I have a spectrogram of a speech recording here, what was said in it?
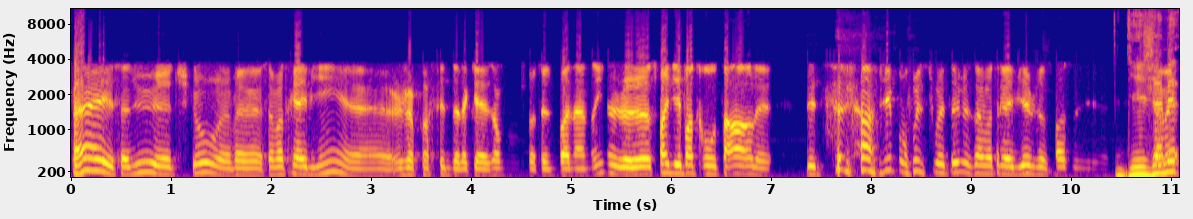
Hey, salut euh, Chico, euh, ben, ça va très bien. Euh, je profite de l'occasion pour vous souhaiter une bonne année. J'espère qu'il n'est pas trop tard le, 17 janvier pour vous le souhaiter, mais ça va très bien. J'espère que il est jamais,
